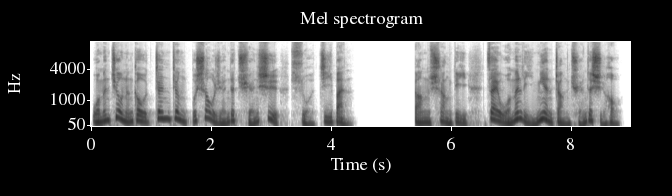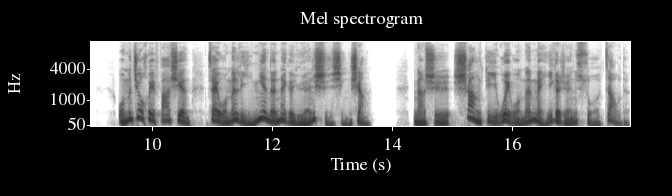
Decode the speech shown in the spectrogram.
我们就能够真正不受人的权势所羁绊。当上帝在我们里面掌权的时候，我们就会发现，在我们里面的那个原始形象，那是上帝为我们每一个人所造的。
